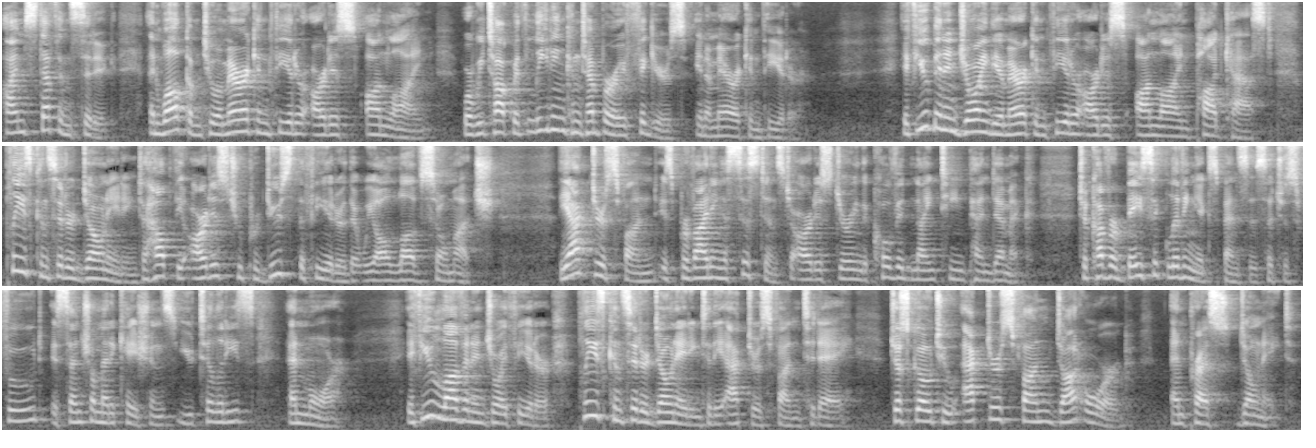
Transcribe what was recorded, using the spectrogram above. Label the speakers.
Speaker 1: I'm Stefan Sittig, and welcome to American Theater Artists Online, where we talk with leading contemporary figures in American theater. If you've been enjoying the American Theater Artists Online podcast, please consider donating to help the artists who produce the theater that we all love so much. The Actors Fund is providing assistance to artists during the COVID 19 pandemic to cover basic living expenses such as food, essential medications, utilities, and more. If you love and enjoy theater, please consider donating to the Actors Fund today. Just go to actorsfund.org and press donate.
